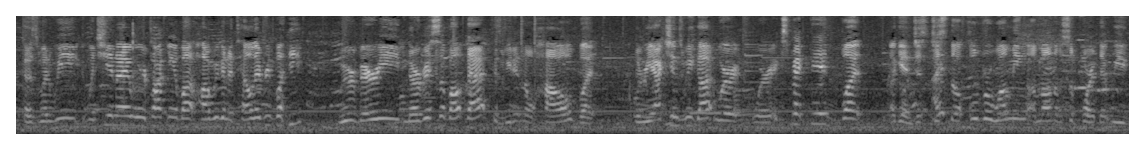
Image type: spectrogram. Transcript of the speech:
Because when we when she and I were talking about how we're gonna tell everybody, we were very nervous about that because we didn't know how, but the reactions we got were were expected, but again, just just the overwhelming amount of support that we've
